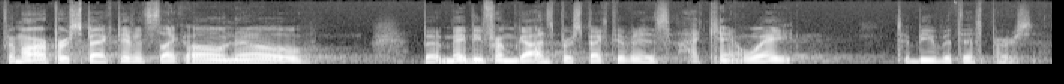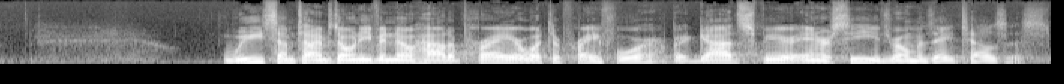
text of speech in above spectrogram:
From our perspective, it's like, oh no. But maybe from God's perspective, it is, I can't wait to be with this person. We sometimes don't even know how to pray or what to pray for, but God's Spirit intercedes, Romans 8 tells us.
